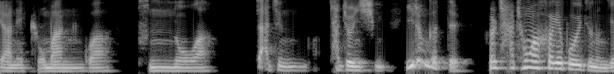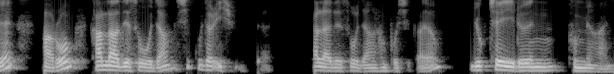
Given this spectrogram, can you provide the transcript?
이 안에 교만과 분노와 짜증과 자존심 이런 것들 그걸 다 정확하게 보여주는 게 바로 갈라디아서 5장 19절 20절 갈라디아서 5장을 한번 보실까요? 육체의 일은 분명하니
